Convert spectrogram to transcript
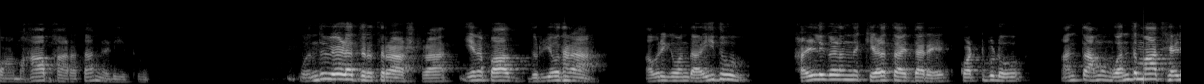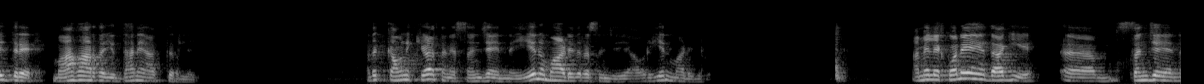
ಮಹಾಭಾರತ ನಡೆಯಿತು. ಒಂದು ವೇಳೆ ಧೃತರಾಷ್ಟ್ರ, ಏನಪ್ಪಾ ದುರ್ಯೋಧನ, ಅವರಿಗೆ ಒಂದು ಐದು ಹಳ್ಳಿಗಳನ್ನ ಕೇಳ್ತಾ ಇದ್ದಾರೆ, ಕೊಟ್ಬಿಡು ಅಂತ ಅವ ಒಂದು ಮಾತು ಹೇಳಿದ್ರೆ ಮಹಾಭಾರತ ಯುದ್ಧನೇ ಆಗ್ತಿರ್ಲಿಲ್ಲ. ಅದಕ್ಕೆ ಅವನು ಕೇಳ್ತಾನೆ ಸಂಜಯನ್ನ, ಏನು ಮಾಡಿದ್ರ ಸಂಜಯ? ಅವ್ರು ಏನ್ ಮಾಡಿದ್ರು? ಆಮೇಲೆ ಕೊನೆಯದಾಗಿ ಸಂಜೆಯನ್ನ ಸಂಜಯನ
